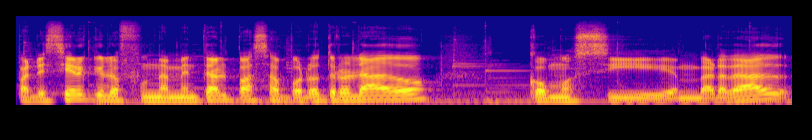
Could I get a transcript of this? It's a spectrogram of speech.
pareciera que lo fundamental pasa por otro lado, como si en verdad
